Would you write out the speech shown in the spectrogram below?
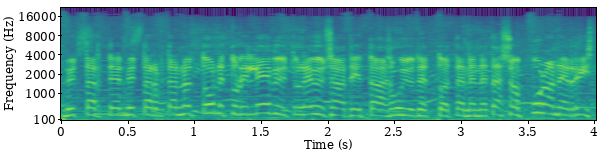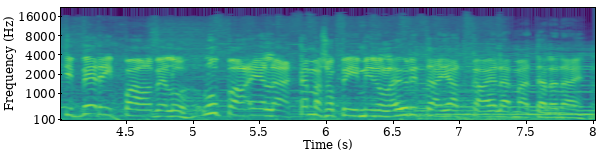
Nyt, tarvitsee, nyt tarvitaan, no tuonne tuli levy, levy saatiin taas ujutettua tänne. Tässä on punainen risti veripalvelu, lupa elää. Tämä sopii minulle, yritetään jatkaa elämää täällä näin.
